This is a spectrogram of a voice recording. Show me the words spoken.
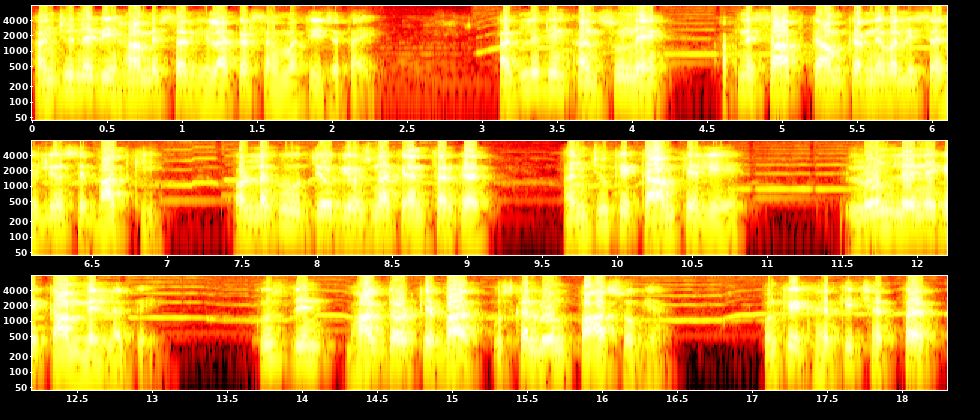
अंजू ने भी हाँ में सर हिलाकर सहमति जताई। अगले दिन अंशु ने अपने साथ काम करने वाली सहेलियों से बात की और लघु उद्योग योजना के अंतर्गत अंजू के काम के लिए लोन लेने के काम में लग गई। कुछ दिन भाग दौड़ के बाद उसका लोन पास हो गया। उनके घर की छत पर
